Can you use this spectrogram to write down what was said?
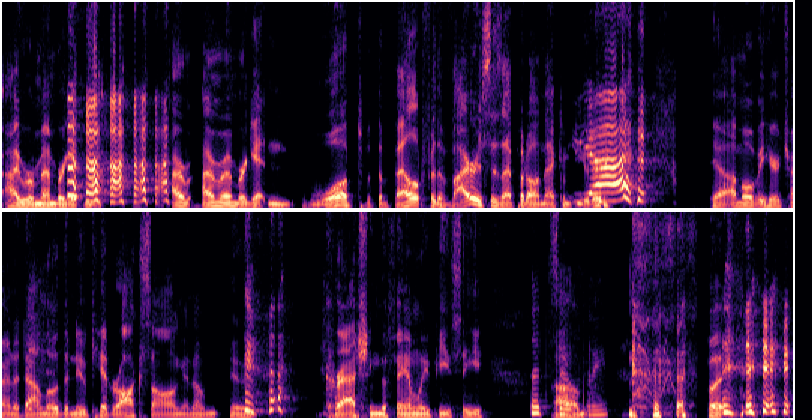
I remember getting I, I remember getting whooped with the belt for the viruses I put on that computer. Yeah. Yeah, I'm over here trying to download the new Kid Rock song and I'm you know, crashing the family PC. That's so um, funny. but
